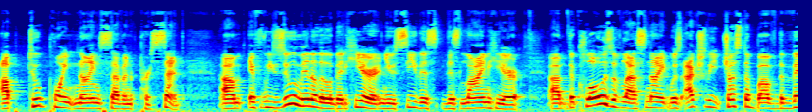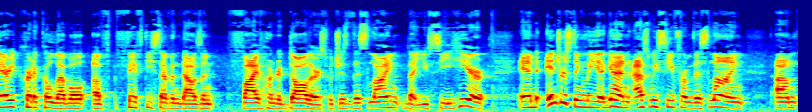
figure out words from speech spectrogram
up 2.97%. Um, if we zoom in a little bit here and you see this, this line here, um, the close of last night was actually just above the very critical level of $57,500, which is this line that you see here. And interestingly, again, as we see from this line, um,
